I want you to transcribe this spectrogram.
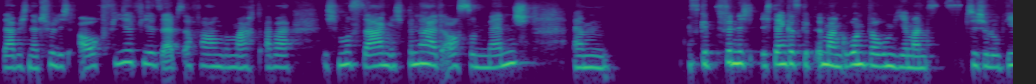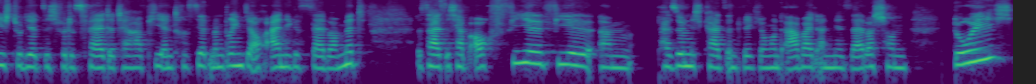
Da habe ich natürlich auch viel, viel Selbsterfahrung gemacht, aber ich muss sagen, ich bin halt auch so ein Mensch. Ähm, es gibt, finde ich, ich denke, es gibt immer einen Grund, warum jemand Psychologie studiert, sich für das Feld der Therapie interessiert. Man bringt ja auch einiges selber mit. Das heißt, ich habe auch viel, viel ähm, Persönlichkeitsentwicklung und Arbeit an mir selber schon durch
